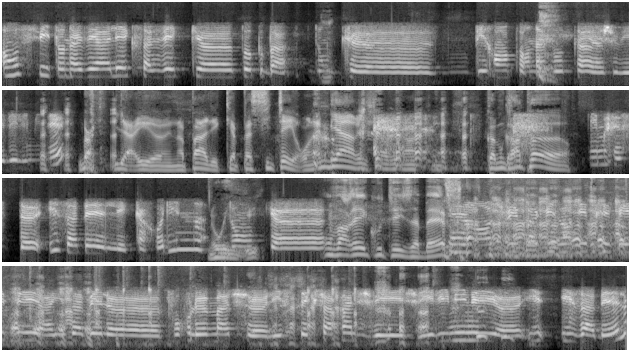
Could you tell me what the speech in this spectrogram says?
Ensuite, on avait Alex avec euh, Pogba. Donc, euh, en avocat, là, je vais l'éliminer. Bah, il a- il n'a pas les capacités. On aime bien Richard Virenque, comme grimpeur. Il me reste euh, Isabelle et Caroline. Oui. Donc, euh, On va réécouter Isabelle. non, je vais pas lui demander de répéter à Isabelle euh, pour le match euh, les steaks charal. Je vais, je vais éliminer euh, I- Isabelle.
